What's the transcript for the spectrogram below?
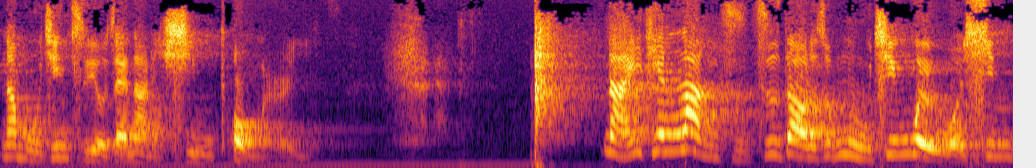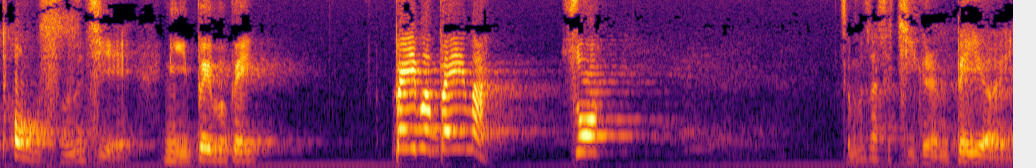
那母亲只有在那里心痛而已。哪一天浪子知道了说母亲为我心痛时节，你悲不悲？悲不悲嘛？说，怎么说是几个人背而已？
